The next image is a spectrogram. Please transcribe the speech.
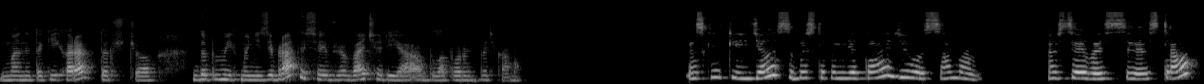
в мене такий характер, що допоміг мені зібратися, і вже ввечері я була поруч з батьками. Наскільки я особисто пам'ятаю, саме ось цей весь е, страх,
